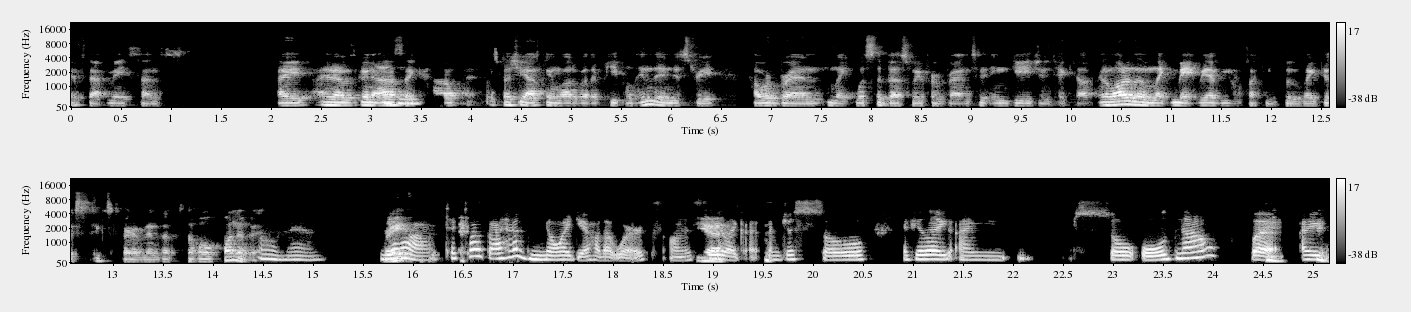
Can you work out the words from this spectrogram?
if that makes sense. I and I was going to ask like mm-hmm. how, especially asking a lot of other people in the industry, how a brand like what's the best way for a brand to engage in TikTok? And a lot of them like, mate, we have no fucking clue. Like just experiment. That's the whole fun of it. Oh man. Right? Yeah, TikTok, I have no idea how that works, honestly. Yeah. Like I, I'm just so I feel like I'm so old now, but I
